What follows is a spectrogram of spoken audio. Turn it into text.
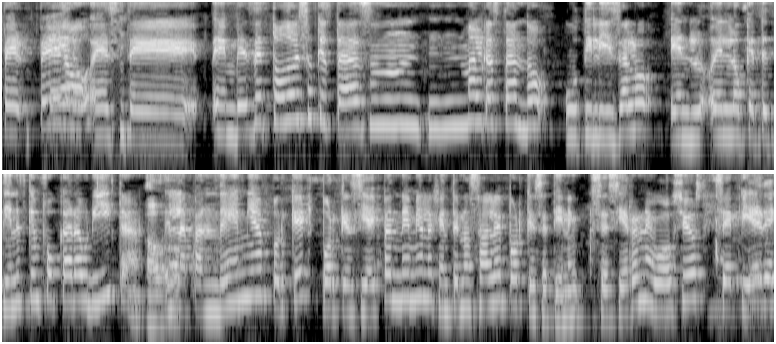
pero, pero, este, en vez de todo eso que estás mm, malgastando, utilízalo en lo, en lo que te tienes que enfocar ahorita, Ah, en ah. la pandemia. ¿Por qué? Porque si hay pandemia la gente no sale porque se tienen, se cierran negocios, se pierden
